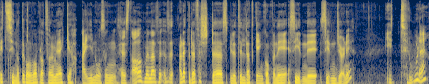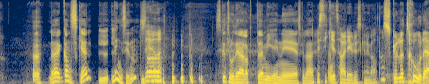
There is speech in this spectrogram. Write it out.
Litt synd at det kommer på en plattform jeg ikke eier noe som helst av. Men er, er dette det første spillet til That Game Company siden, de, siden Journey? Jeg tror det. Det er ganske lenge siden. Det er det. Skulle tro de har lagt eh, mye inn i spillet her. Hvis ikke tar i noe galt. Da. Skulle tro det.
